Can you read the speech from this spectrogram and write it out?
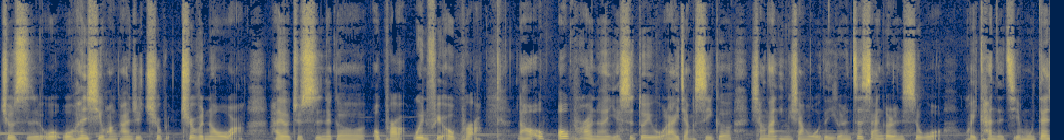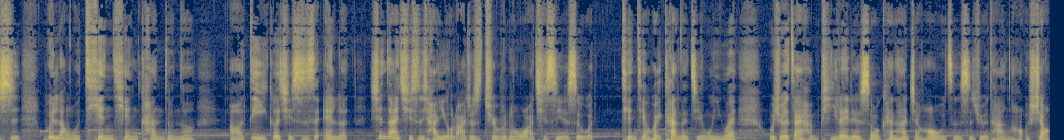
就是我我很喜欢看就 Trevor Noah，还有就是那个 opra Winfrey Oprah。然后 opra 呢，也是对于我来讲是一个相当影响我的一个人。这三个人是我会看的节目，但是会让我天天看的呢，啊、第一个其实是 Ellen，现在其实还有啦，就是 Trevor Noah，其实也是我天天会看的节目，因为我觉得在很疲累的时候看他讲话，我真的是觉得他很好笑。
